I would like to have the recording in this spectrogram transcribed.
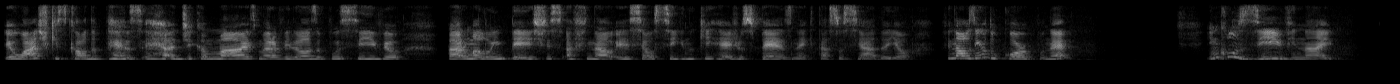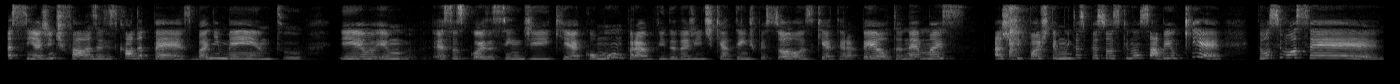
eu acho que escalda-pés é a dica mais maravilhosa possível para uma lua em peixes, afinal, esse é o signo que rege os pés, né? Que está associado aí ao finalzinho do corpo, né? Inclusive, Nai, assim, a gente fala às vezes escalda-pés, banimento e, e, essas coisas assim de que é comum para a vida da gente que atende pessoas, que é terapeuta, né? Mas acho que pode ter muitas pessoas que não sabem o que é. Então, se você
